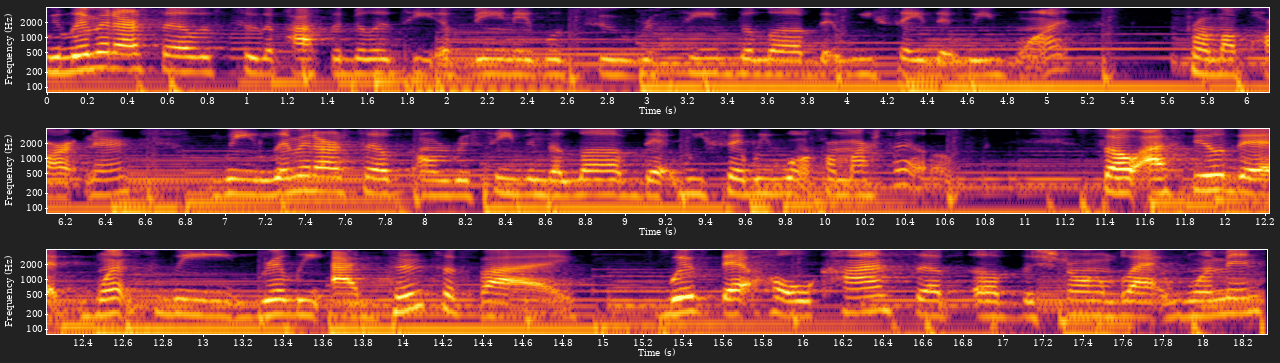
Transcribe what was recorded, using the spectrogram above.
We limit ourselves to the possibility of being able to receive the love that we say that we want from a partner. We limit ourselves on receiving the love that we say we want from ourselves. So I feel that once we really identify with that whole concept of the strong black woman,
